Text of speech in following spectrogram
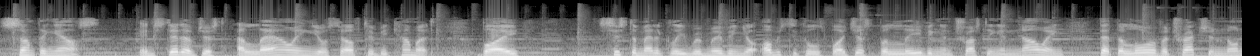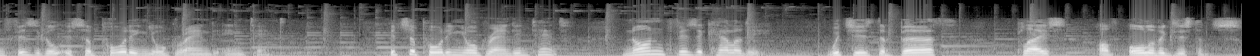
something else instead of just allowing yourself to become it by systematically removing your obstacles by just believing and trusting and knowing that the law of attraction, non-physical, is supporting your grand intent. It's supporting your grand intent. Non-physicality, which is the birthplace of all of existence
